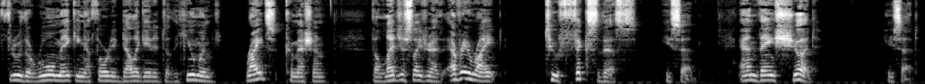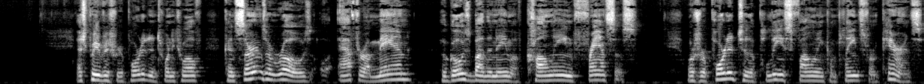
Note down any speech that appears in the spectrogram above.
through the rulemaking authority delegated to the Human Rights Commission, the legislature has every right to fix this, he said. And they should, he said. As previously reported in 2012, concerns arose after a man who goes by the name of Colleen Francis was reported to the police following complaints from parents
